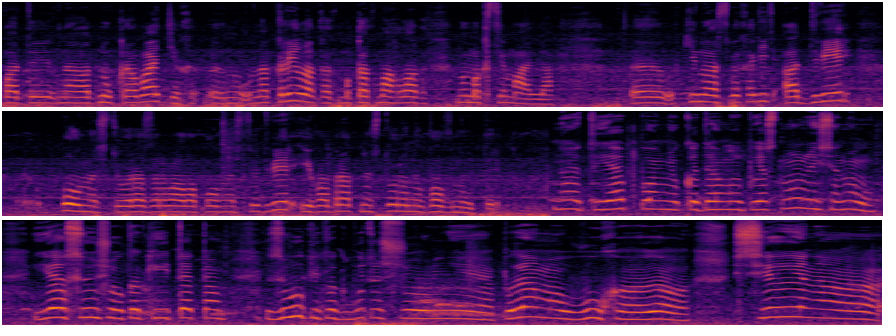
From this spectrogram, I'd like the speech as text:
под, э, на одну кровать их э, ну, накрыла как, как могла, ну максимально. Э, кинулась выходить, а дверь полностью разорвала полностью дверь и в обратную сторону вовнутрь. Ну, это я помню, когда мы проснулись, ну, я слышал какие-то там звуки, как будто что мне прямо в ухо орала сирена,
